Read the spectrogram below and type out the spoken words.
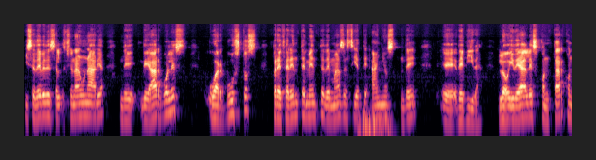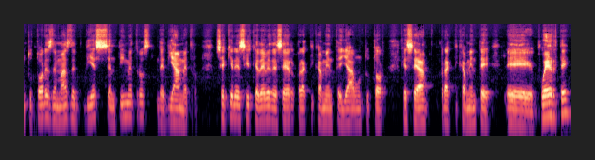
y se debe de seleccionar un área de, árboles o arbustos, preferentemente de más de siete años de, eh, de vida. Lo ideal es contar con tutores de más de 10 centímetros de diámetro. O sea, quiere decir que debe de ser prácticamente ya un tutor que sea prácticamente eh, fuerte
